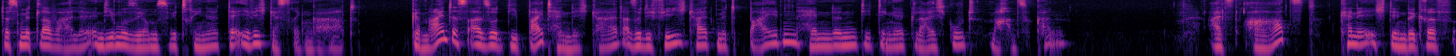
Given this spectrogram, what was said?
das mittlerweile in die Museumsvitrine der Ewiggestrigen gehört. Gemeint ist also die Beidhändigkeit, also die Fähigkeit, mit beiden Händen die Dinge gleich gut machen zu können. Als Arzt kenne ich den Begriff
